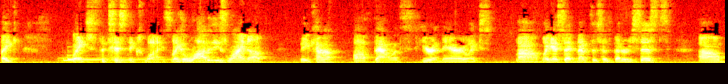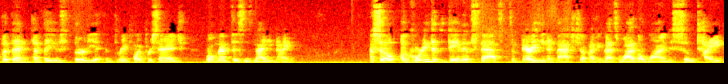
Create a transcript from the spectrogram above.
Like like statistics wise. Like a lot of these line up, they kind of off balance here and there. Like um, like I said, Memphis has better assists, um, but then FAU's 30th in three point percentage, while Memphis is 99. So according to the data and stats, it's a very even matchup. I think that's why the line is so tight.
